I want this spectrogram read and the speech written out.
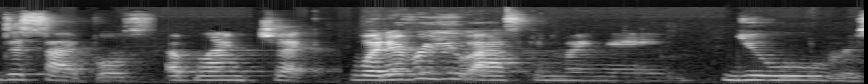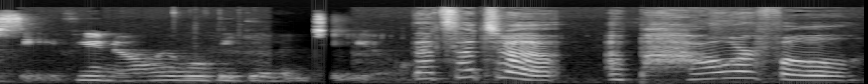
disciples a blank check. Whatever you ask in my name you will receive. You know it will be given to you. That's such a a powerful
